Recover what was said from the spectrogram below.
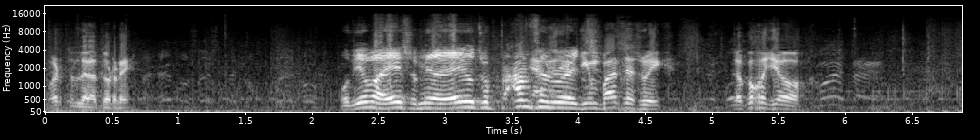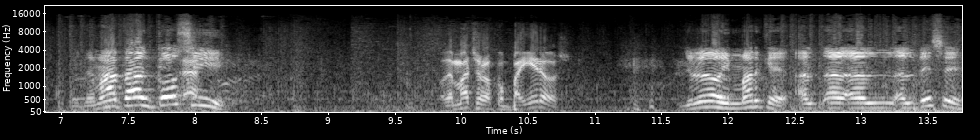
Muerto el de la torre. Odiaba eso, mira, hay otro Panzer Y un Panzerswick. Lo cojo yo. ¡Que te matan, Cosi! Joder, macho, los compañeros. Yo le doy marque al, al, al DS.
